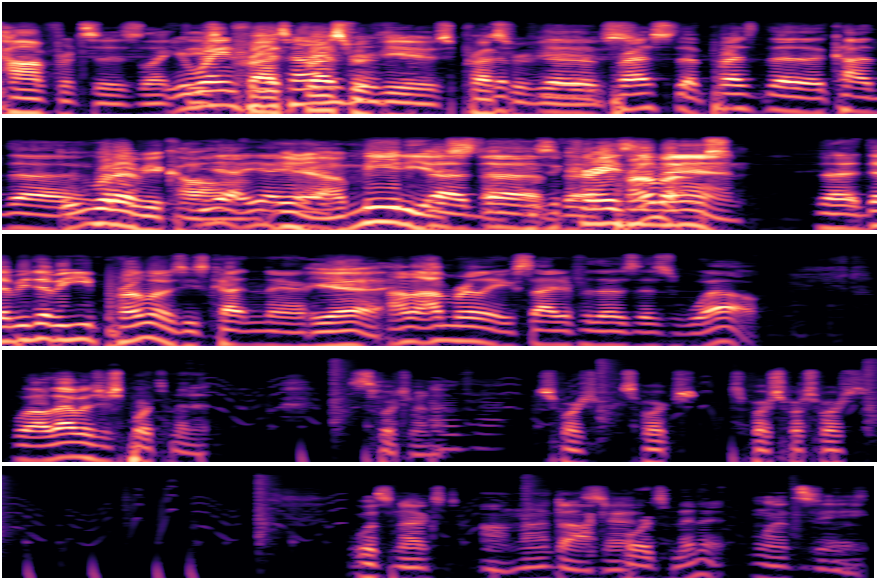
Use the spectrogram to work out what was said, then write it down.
conferences, like You're these press the press reviews, press the, reviews, The press, the press, the the whatever you call Yeah, them. yeah, you yeah. know, media The- stuff. the- he's a crazy promos. man. the WWE promos he's cutting there. Yeah. I'm, I'm really excited for those as well. Well, that was your sports minute. Sports minute. Okay. Sports, sports, sports, sports, sports. What's next on that docket? Sports minute. Let's see.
